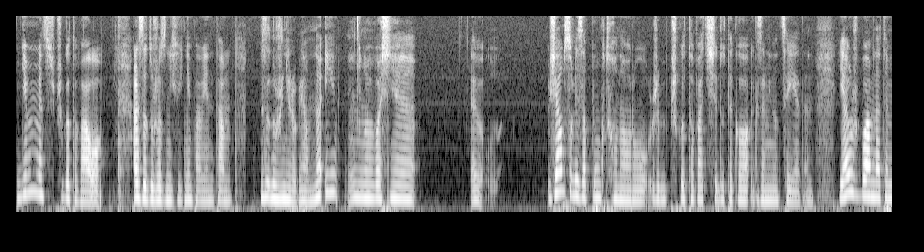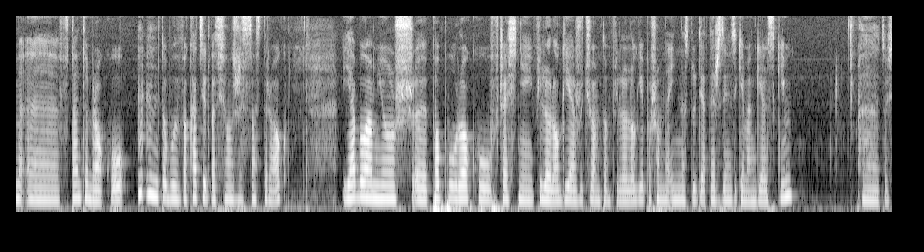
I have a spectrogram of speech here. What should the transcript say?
nie wiem, mnie coś przygotowało, ale za dużo z nich nie pamiętam, za dużo nie robiłam. No i mm, właśnie y, wziąłam sobie za punkt honoru, żeby przygotować się do tego egzaminu C1. Ja już byłam na tym e, w tamtym roku, to były wakacje 2016 rok. Ja byłam już e, po pół roku wcześniej filologii, ja rzuciłam tą filologię, poszłam na inne studia też z językiem angielskim. E, coś,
